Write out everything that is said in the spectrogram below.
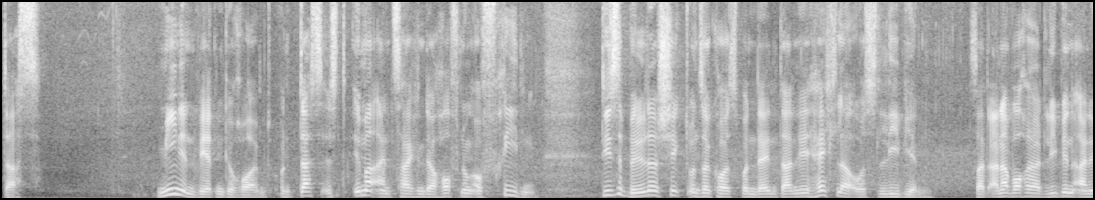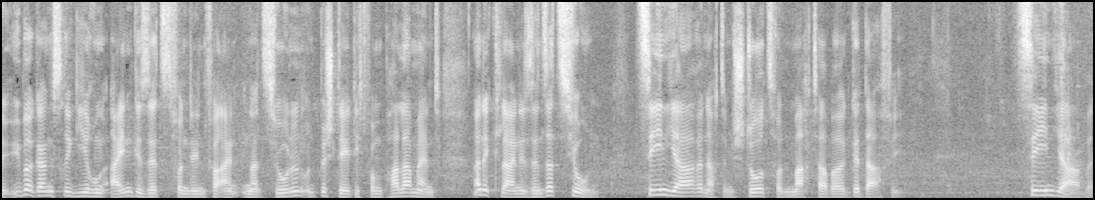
das. Minen werden geräumt und das ist immer ein Zeichen der Hoffnung auf Frieden. Diese Bilder schickt unser Korrespondent Daniel Hechler aus Libyen. Seit einer Woche hat Libyen eine Übergangsregierung eingesetzt von den Vereinten Nationen und bestätigt vom Parlament. Eine kleine Sensation. Zehn Jahre nach dem Sturz von Machthaber Gaddafi. Zehn Jahre,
